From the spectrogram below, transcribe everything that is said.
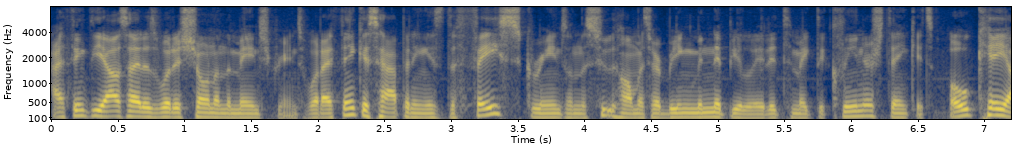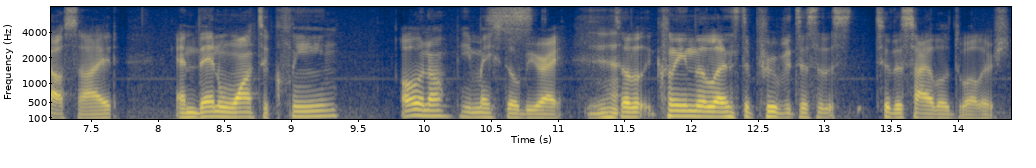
I think the outside is what is shown on the main screens. What I think is happening is the face screens on the suit helmets are being manipulated to make the cleaners think it's okay outside, and then want to clean. Oh no, he may still be right. Yeah. So clean the lens to prove it to the, to the silo dwellers.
